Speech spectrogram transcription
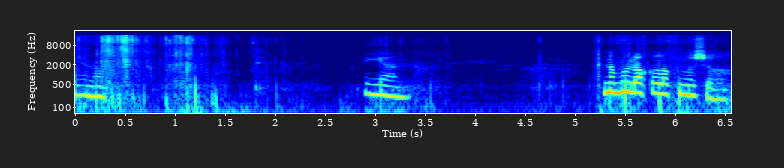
Yan o. Ayan. Namulaklak na siya.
